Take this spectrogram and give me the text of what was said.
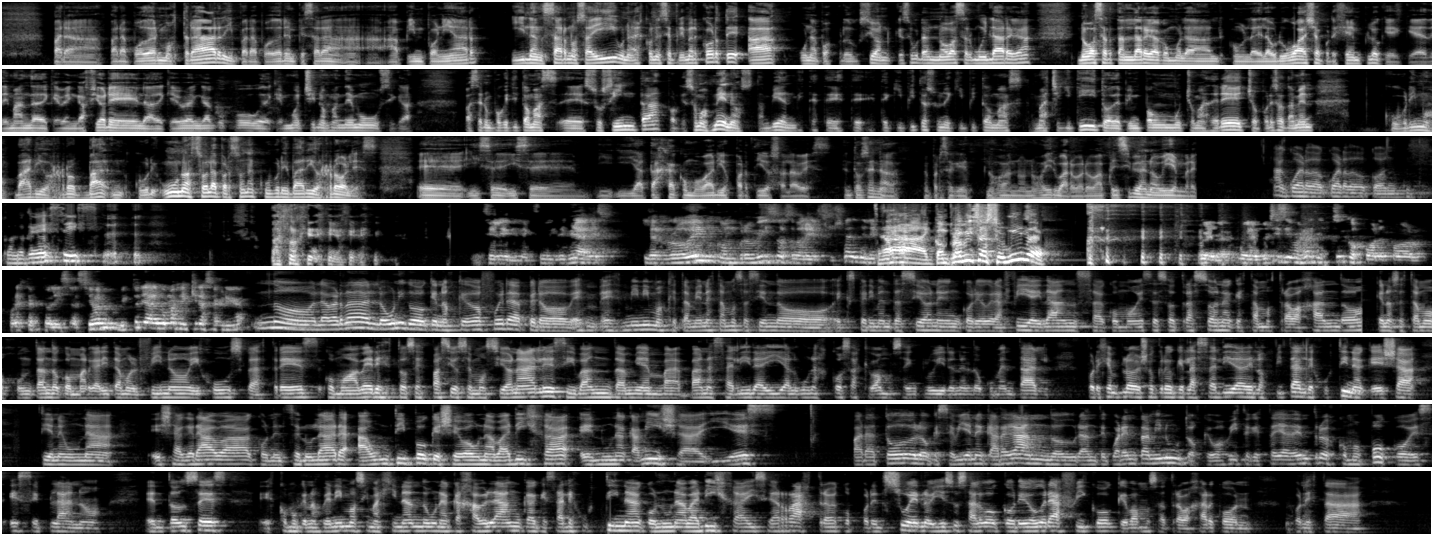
para, poder mostrar y para poder empezar a pimponear y lanzarnos ahí, una vez con ese primer corte, a una postproducción, que seguramente no va a ser muy larga, no va a ser tan larga como la, como la de la Uruguaya, por ejemplo, que, demanda de que venga Fiorella, de que venga Cucú, de que Mochi nos mande música. Va a ser un poquitito más eh, sucinta, porque somos menos también, ¿viste? Este, este, este, equipito es un equipito más, más chiquitito, de ping-pong mucho más derecho, por eso también cubrimos varios roles, una sola persona cubre varios roles eh, y, se, y, ataja como varios partidos a la vez. Entonces, nada, me parece que nos va, nos va a ir bárbaro, a principios de noviembre. Acuerdo, acuerdo con, lo que decís. excelente, excelente. Mirá, le robé un compromiso sobre el final del ¡Ah! ¿Compromiso asumido? Bueno, muchísimas gracias chicos por, esta actualización. Victoria, ¿algo más que quieras agregar? No, la verdad lo único que nos quedó afuera, pero es, mínimo, es que también estamos haciendo experimentación en coreografía y danza, como esa es otra zona que estamos trabajando, que nos estamos juntando con Margarita Molfino y Jus, las tres, como a ver estos espacios emocionales y van también, van a salir ahí algunas cosas que vamos a incluir en el documental por ejemplo, yo creo que la salida del hospital de Justina, que ella tiene una, ella graba con el celular a un tipo que lleva una varija en una camilla y es para todo lo que se viene cargando durante 40 minutos que vos viste que está ahí adentro, es como poco es ese plano. Entonces, es como que nos venimos imaginando una caja blanca que sale Justina con una varija y se arrastra por el suelo y eso es algo coreográfico que vamos a trabajar con, con esta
